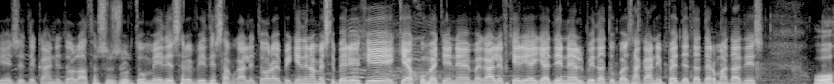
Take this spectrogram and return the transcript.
Έχω... Πιέζεται, κάνει το λάθος ο Ζουρτουμίδης. Ρεβίδης θα βγάλει τώρα επικίνδυνα μες στην περιοχή. Και έχουμε την ε, μεγάλη ευκαιρία για την Ελπίδα Τούμπας να κάνει πέντε τα τέρματά της. Ο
